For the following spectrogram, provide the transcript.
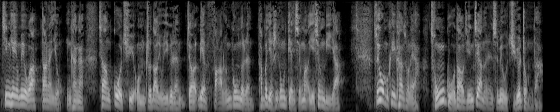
今天有没有啊？当然有。你看看，像过去我们知道有一个人叫练法轮功的人，他不也是一种典型吗？也姓李呀。所以我们可以看出来呀，从古到今，这样的人是没有绝种的。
